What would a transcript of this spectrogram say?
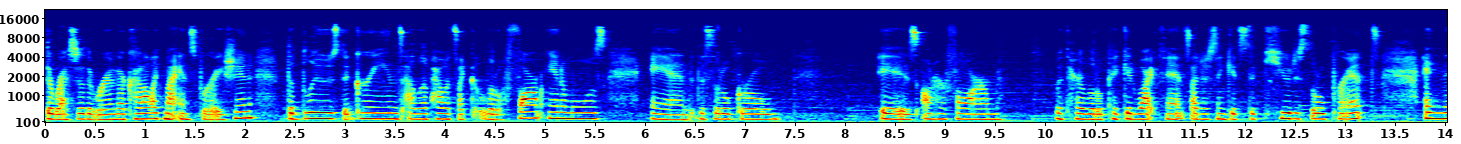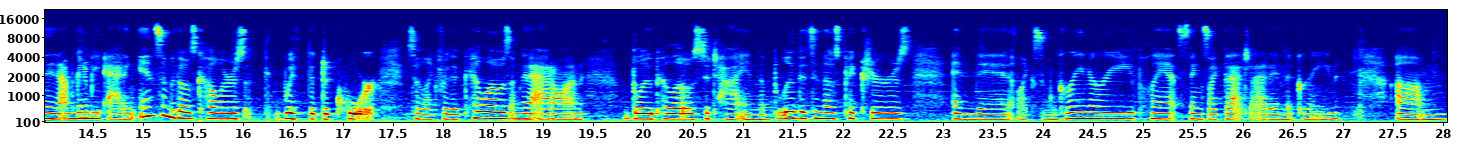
the rest of the room. They're kind of like my inspiration. The blues, the greens. I love how it's like little farm animals and this little girl is on her farm with her little picket white fence. I just think it's the cutest little prints. And then I'm going to be adding in some of those colors with the decor. So like for the pillows, I'm going to add on blue pillows to tie in the blue that's in those pictures. And then like some greenery, plants, things like that to add in the green. Um,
